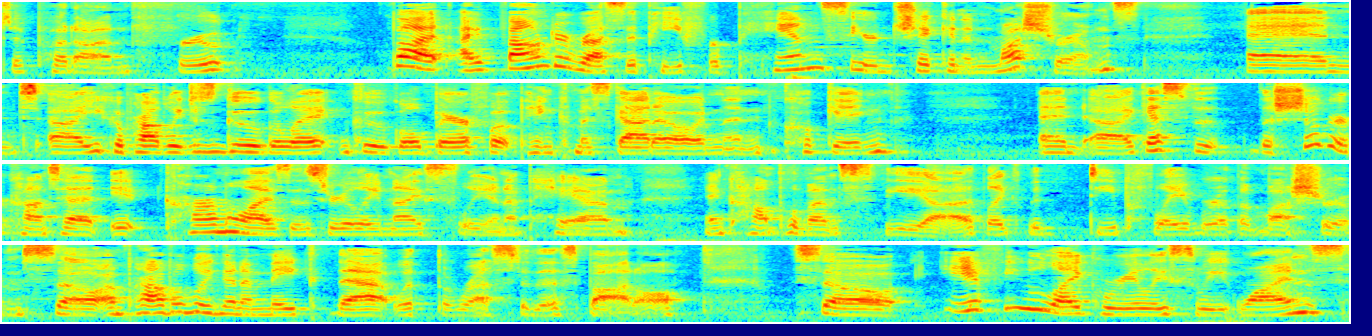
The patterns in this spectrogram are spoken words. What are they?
to put on fruit but I found a recipe for pan seared chicken and mushrooms, and uh, you could probably just Google it Google barefoot pink Moscato and then cooking. And uh, I guess the, the sugar content, it caramelizes really nicely in a pan and complements the uh, like the deep flavor of the mushrooms. So I'm probably gonna make that with the rest of this bottle. So if you like really sweet wines,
